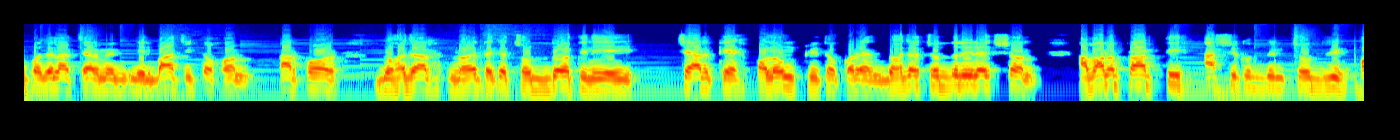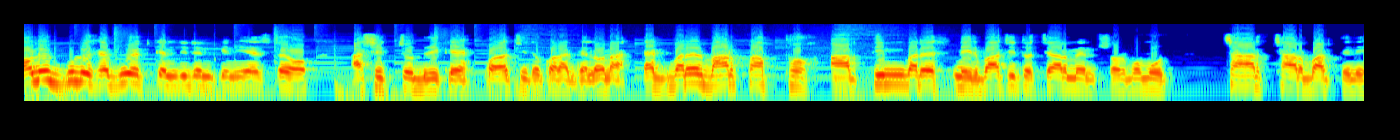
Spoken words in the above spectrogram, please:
উপজেলা চেয়ারম্যান নির্বাচিত হন। তারপর দু থেকে চোদ্দ তিনি এই চেয়ারকে অলঙ্কৃত করেন। দু হাজার ইলেকশন আবারও প্রার্থী আশিক উদ্দিন চৌধুরী। অনেকগুলো হেভিওয়েট ক্যান্ডিডেটকে নিয়ে এসেও আশিক চৌধুরীকে পরাজিত করা গেল না। একবারের ভারপ্রাপ্ত আর তিনবারের নির্বাচিত চেয়ারম্যান সর্বমোট চার চারবার তিনি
